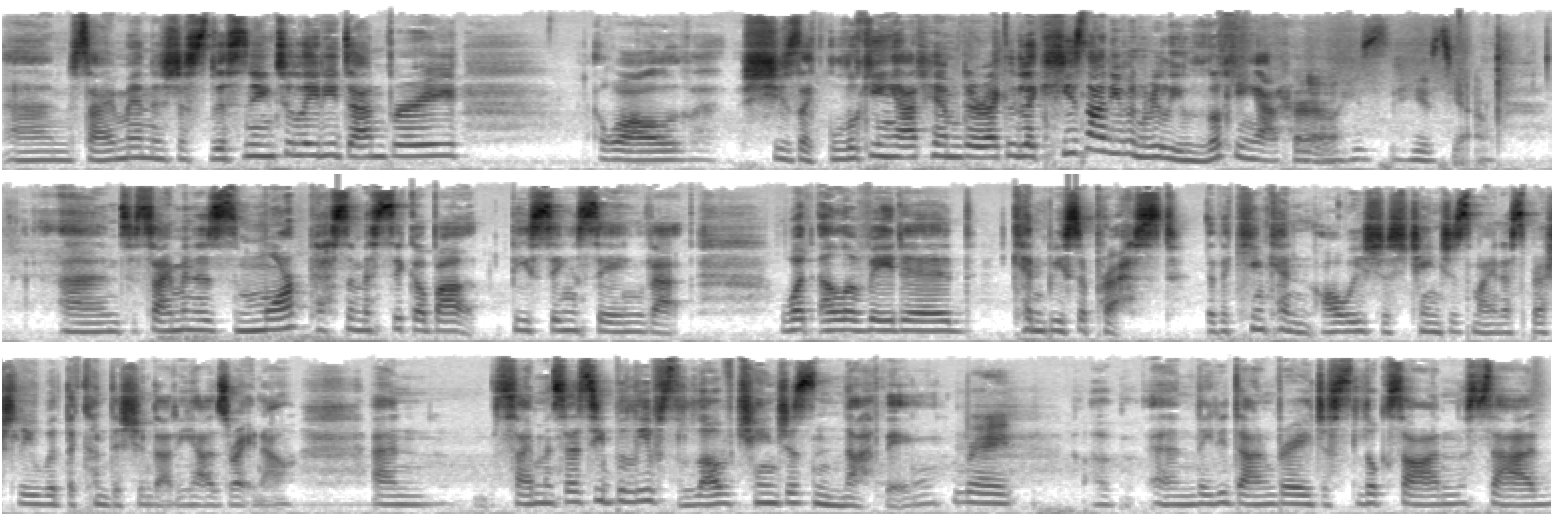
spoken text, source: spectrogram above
And Simon is just listening to Lady Danbury while she's like looking at him directly. Like he's not even really looking at her. No, he's he's yeah. And Simon is more pessimistic about these things, saying that what elevated can be suppressed. The king can always just change his mind, especially with the condition that he has right now. And Simon says he believes love changes nothing. Right. Um, and Lady Danbury just looks on, sad,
